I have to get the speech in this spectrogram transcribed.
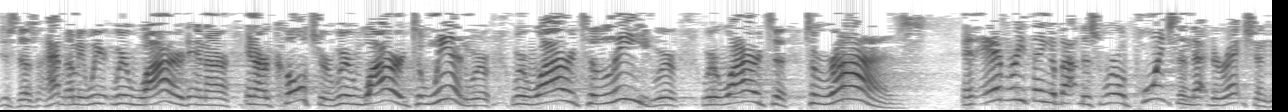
It just doesn't happen. I mean, we're, we're wired in our, in our culture. We're wired to win. We're, we're wired to lead. We're, we're wired to, to rise. And everything about this world points in that direction.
